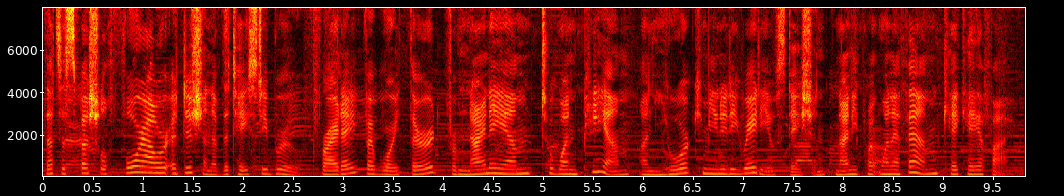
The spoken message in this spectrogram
That's a special four hour edition of the Tasty Brew, Friday, February 3rd from 9 a.m. to 1 p.m. on your community radio station, 90.1 FM KKFI.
